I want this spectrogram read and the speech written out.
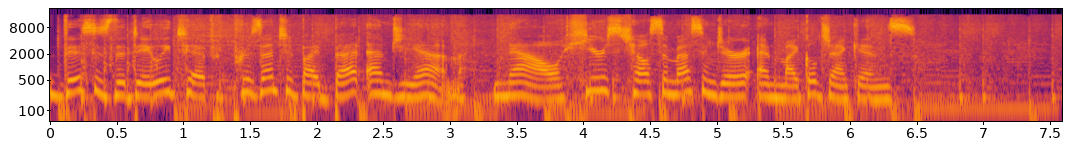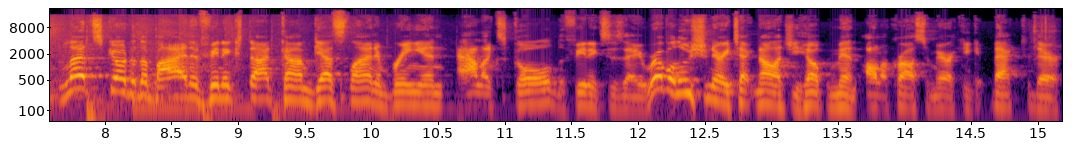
This is the Daily Tip presented by BetMGM. Now, here's Chelsa Messinger and Michael Jenkins. Let's go to the buythephoenix.com guest line and bring in Alex Gold. The Phoenix is a revolutionary technology helping men all across America get back to their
